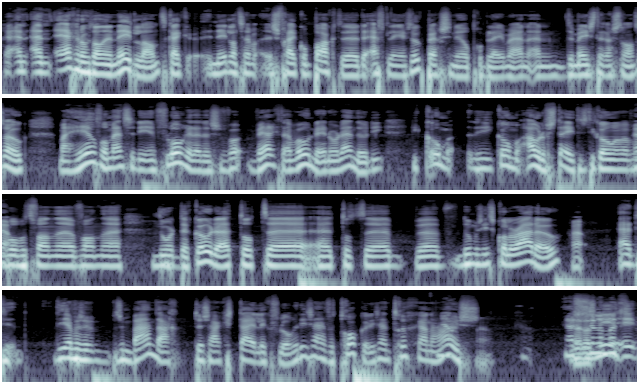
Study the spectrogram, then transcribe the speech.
Ja, en, en erger nog dan in Nederland. Kijk, in Nederland zijn, we- is vrij compact. De Efteling heeft ook personeelproblemen en, en de meeste restaurants ook. Maar heel veel mensen die in Florida dus werkten en woonden in Orlando, die, die, komen, die komen out of state. Dus die komen bijvoorbeeld van, van eh, North Dakota tot, eh, eh, tot eh, noem eens iets, Colorado. Ja. die, die hebben ze- zijn baan daar tussen haakjes tijdelijk verloren. Die zijn vertrokken, die zijn teruggegaan naar huis. Ja. Ja, ze, zullen met, ze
